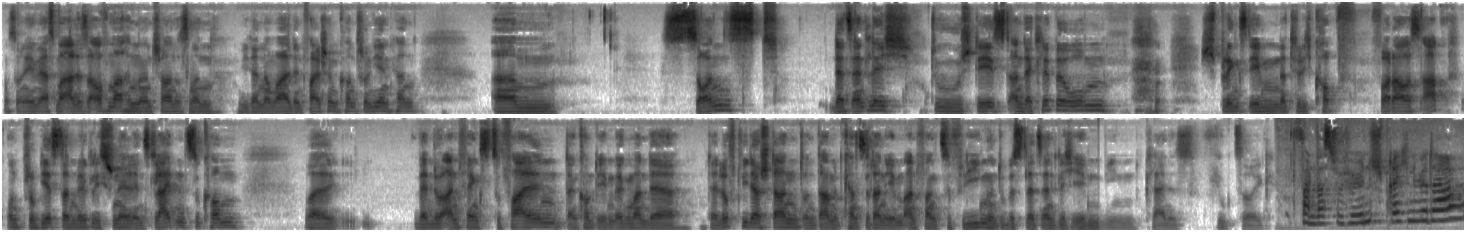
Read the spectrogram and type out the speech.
muss man eben erstmal alles aufmachen und schauen, dass man wieder normal den Fallschirm kontrollieren kann. Ähm, sonst letztendlich, du stehst an der Klippe oben, springst eben natürlich Kopf voraus ab und probierst dann möglichst schnell ins Gleiten zu kommen, weil wenn du anfängst zu fallen, dann kommt eben irgendwann der, der Luftwiderstand und damit kannst du dann eben anfangen zu fliegen und du bist letztendlich eben wie ein kleines Flugzeug. Von was für Höhen sprechen wir da?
